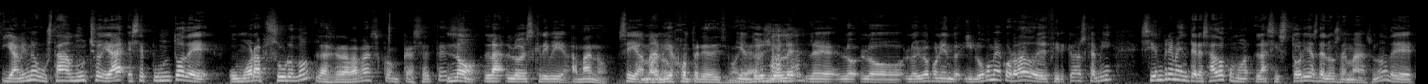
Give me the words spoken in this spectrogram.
Y a mí me gustaba mucho ya ese punto de humor absurdo. ¿Las grababas con casetes? No, la- lo escribía. A mano, Sí, a como el mano. viejo periodismo Y ya. entonces yo le- le- lo, lo- lo iba poniendo. Y luego me he acordado de decir, claro, es que a mí siempre me ha interesado como las historias de los demás, ¿no? De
